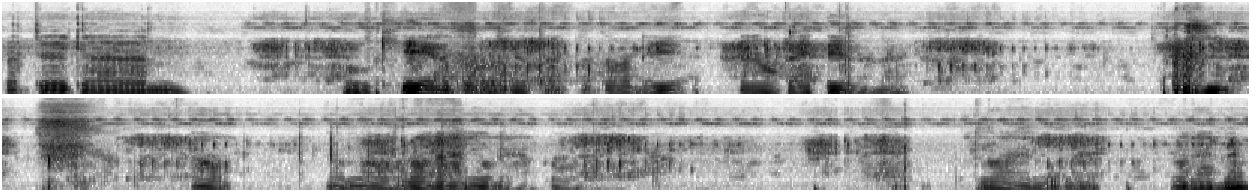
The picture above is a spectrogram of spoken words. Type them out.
แล้วเจอกัน โอเคครับเราจะตัดไปตอนที่แล้วใกล้ตื่นแล้วนะอืมก็ก็รอรอนานอยู่นะครับทุกคนรอนานอยู่นะรอ นาน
